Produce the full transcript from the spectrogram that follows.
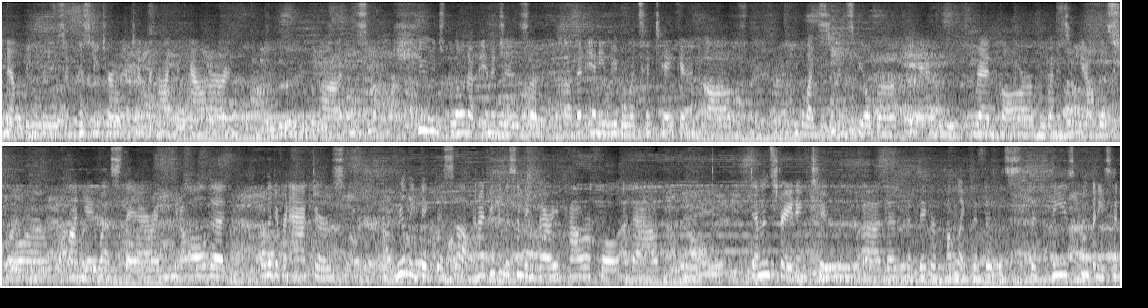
Penelope Cruz and Christy Turlington behind the counter, and uh, these huge blown-up images of uh, that Annie Leibovitz had taken of people like Steven Spielberg in red garb. We went into the Apple store, Kanye West there, and you know all the all the different actors uh, really big this up. And I think there was something very powerful about demonstrating to uh, the, the bigger public that there was that these companies had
